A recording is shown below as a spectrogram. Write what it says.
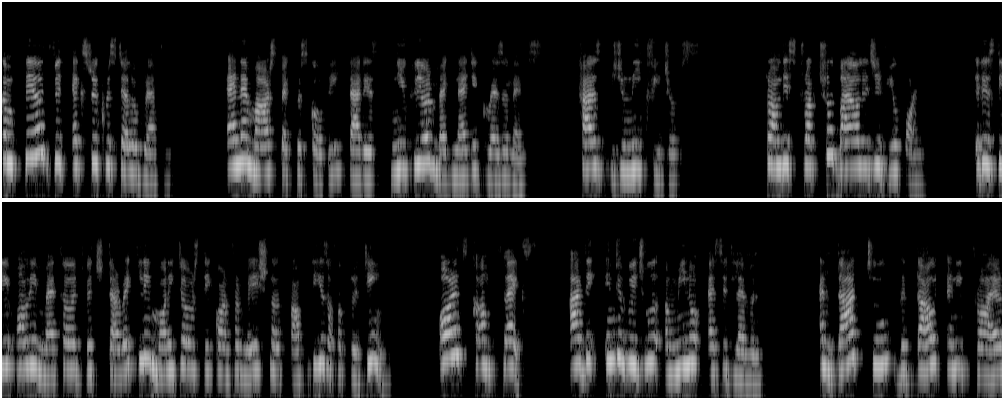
Compared with X-ray crystallography, NMR spectroscopy, that is nuclear magnetic resonance, has unique features. From the structural biology viewpoint, it is the only method which directly monitors the conformational properties of a protein or its complex at the individual amino acid level, and that too without any prior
